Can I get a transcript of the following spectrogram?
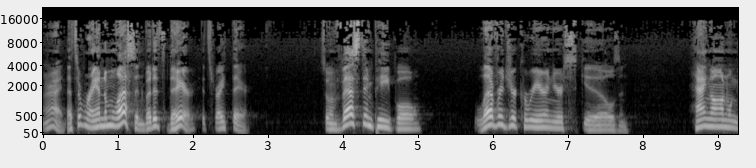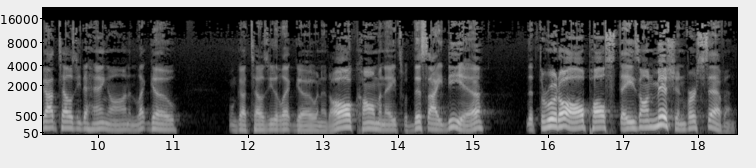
All right, that's a random lesson, but it's there. It's right there. So invest in people leverage your career and your skills and hang on when God tells you to hang on and let go when God tells you to let go. And it all culminates with this idea that through it all, Paul stays on mission. Verse 7.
